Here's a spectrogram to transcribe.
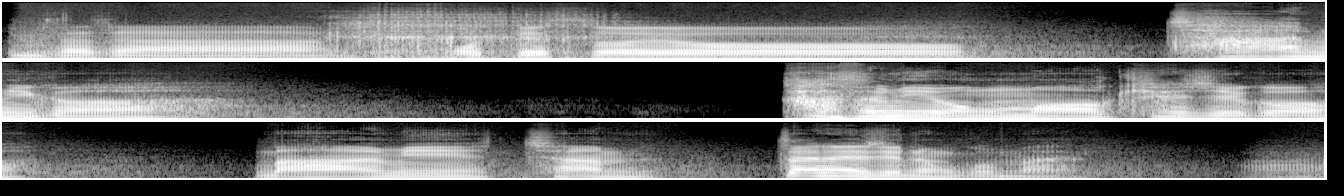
김 사장 어땠어요? 참 이거 가슴이 먹먹해지고 마음이 참 짠해지는구만. 아,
